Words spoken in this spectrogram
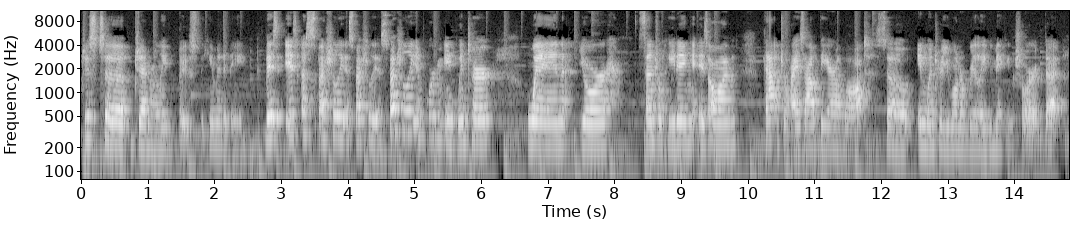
just to generally boost the humidity. This is especially, especially, especially important in winter when your central heating is on. That dries out the air a lot. So in winter, you wanna really be making sure that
